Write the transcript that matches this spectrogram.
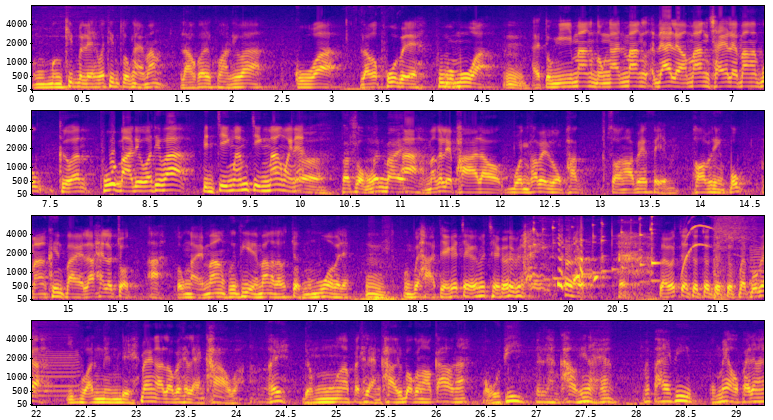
มึงมึงคิดไปเลยว่าที่ตรงไหนมั่งเราก็เลยความที่ว่า กลัวเราก็พูดไปเลยพูดมั่วๆอะอืมไอ้ตรงนี้มั่งตรงนั้นมั่งได้แล้วมั่งใช้อะไรมั่งปุ๊บคือว่าพูดมาเดียวว่าที่ว่าเป็นจริงมั่งไม่จริงมั่งไว้เนี้ยเออผสมกันไป อะมันก็เลยพาเราวนเข้าไปโรงพักสอนอเพชรเกษมพอไปถึงปุ๊บมาขึ้นไปแล้วให้เราจดอะตรงไหนมั่งพื้นที่ไหนมั่งเราก็จดมั่วๆไปเลยอืม มึงไปหาเจอก็เจอไม่เจอก็ไม่เป็นไร เราก็จดจดจดจดจดไปปุ๊บอะอีกวันหนึ่งดิแม่งเอาเราไปแถลงข่าวอะเฮ้ยเดี๋ยวมึงไปแถลงข่าวที่บกนเก้านะบอกอุ้ยพี่ไปแถลงข่าวที่ไหนอะไม่ไปพี่ผมไม่ออกไปได้ไหม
